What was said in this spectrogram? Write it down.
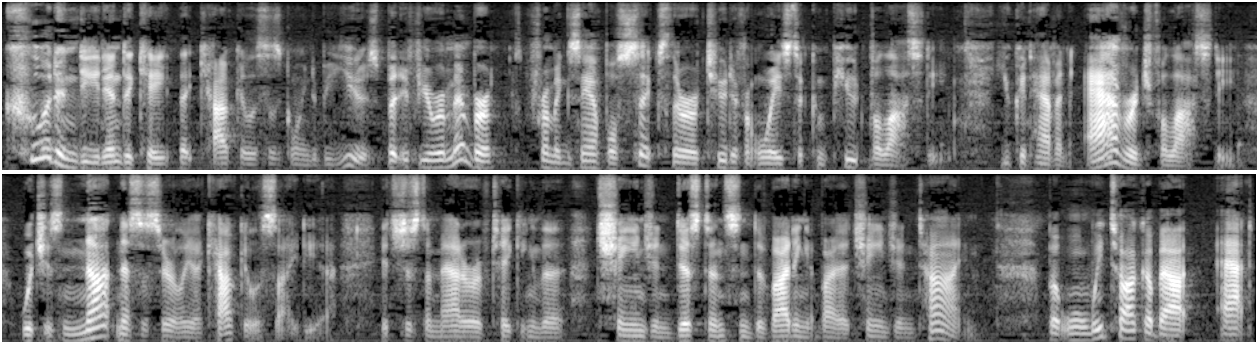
could indeed indicate that calculus is going to be used. But if you remember from example 6, there are two different ways to compute velocity. You can have an average velocity, which is not necessarily a calculus idea. It's just a matter of taking the change in distance and dividing it by the change in time. But when we talk about at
